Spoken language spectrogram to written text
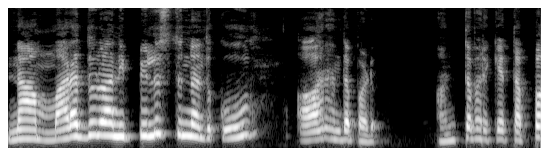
నా మరదులు అని పిలుస్తున్నందుకు ఆనందపడు. అంతవరకే తప్ప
